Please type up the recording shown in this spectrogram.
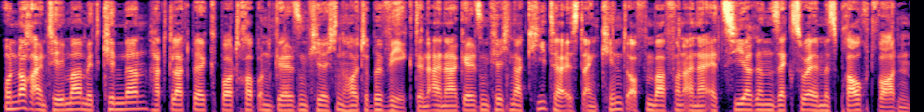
Und noch ein Thema mit Kindern hat Gladbeck, Bottrop und Gelsenkirchen heute bewegt. In einer Gelsenkirchener Kita ist ein Kind offenbar von einer Erzieherin sexuell missbraucht worden.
